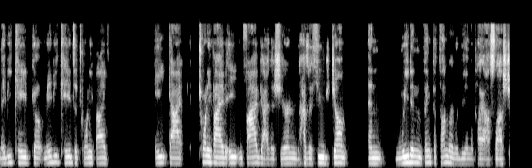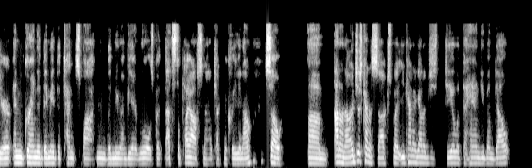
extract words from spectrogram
Maybe Cade go. Maybe Cade's a 25, eight guy, 25, eight and five guy this year, and has a huge jump. And we didn't think the Thunder would be in the playoffs last year. And granted, they made the 10th spot in the new NBA rules, but that's the playoffs now, technically, you know. So um, I don't know. It just kind of sucks, but you kind of got to just deal with the hand you've been dealt,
